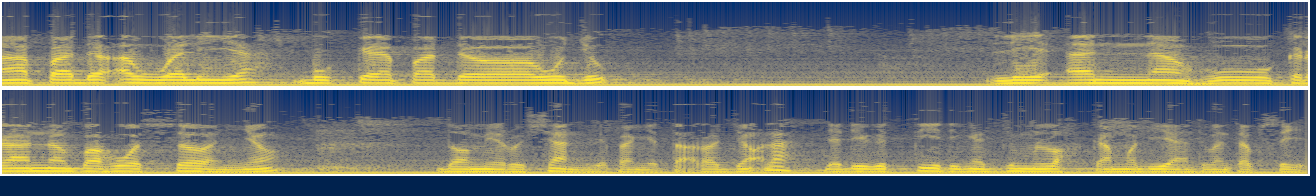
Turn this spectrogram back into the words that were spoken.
ha, pada awwaliyah bukan pada wujud? Li'annahu kerana bahwasanya Dhamir Rushan dia panggil tak rajak lah. Jadi reti dengan jumlah kemudian teman tafsir.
